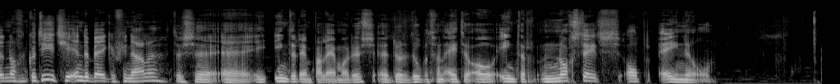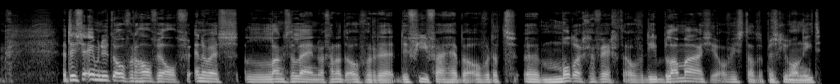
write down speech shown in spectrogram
nog een kwartiertje in de bekerfinale. Tussen uh, Inter en Palermo dus. door het doelpunt van ETO. Inter nog steeds op 1-0. Het is één minuut over half elf. NOS langs de lijn. We gaan het over de FIFA hebben. Over dat moddergevecht. Over die blamage. Of is dat het misschien wel niet?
